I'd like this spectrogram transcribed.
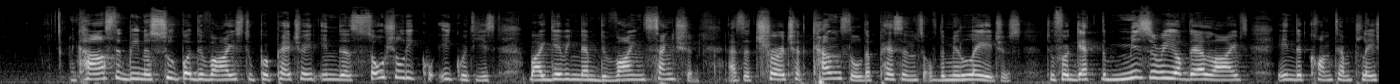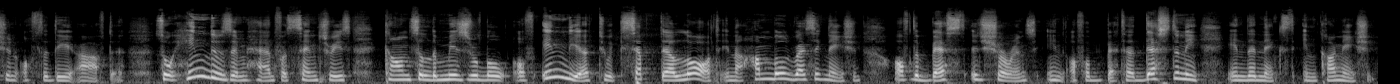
Caste had been a super device to perpetuate India's social equities by giving them divine sanction, as the church had counseled the peasants of the Middle Ages to forget the misery of their lives in the contemplation of the day after. So Hinduism had for centuries counseled the miserable of India to accept their lot in a humble resignation of the best assurance in of a better destiny in the next incarnation.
